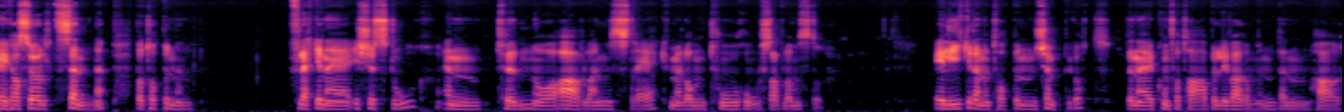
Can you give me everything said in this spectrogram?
Jeg har sølt sennep på toppen min. Flekken er ikke stor, en tynn og avlang strek mellom to rosa blomster. Jeg liker denne toppen kjempegodt. Den er komfortabel i varmen, den har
